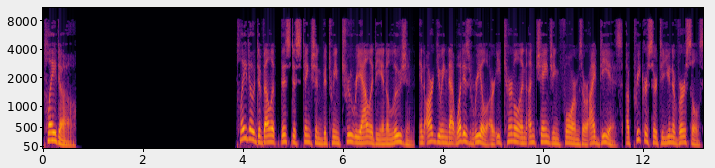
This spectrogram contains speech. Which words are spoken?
Plato Plato developed this distinction between true reality and illusion, in arguing that what is real are eternal and unchanging forms or ideas a precursor to universals,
